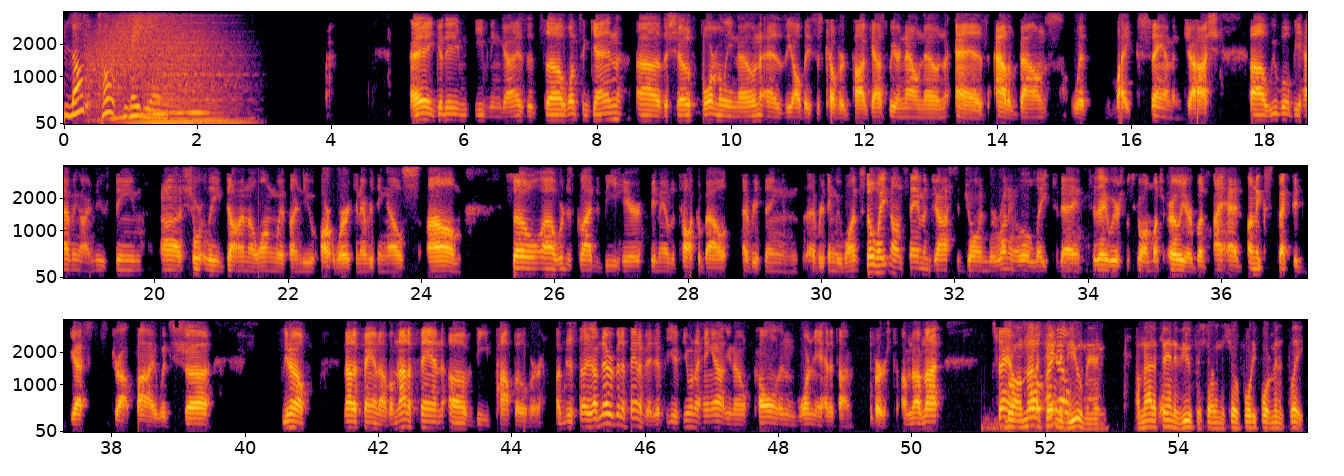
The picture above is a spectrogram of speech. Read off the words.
Blog Talk Radio. Hey, good evening, guys. It's uh, once again uh, the show formerly known as the All Bases Covered podcast. We are now known as Out of Bounds with Mike, Sam, and Josh. Uh, we will be having our new theme uh, shortly done, along with our new artwork and everything else. Um, so uh, we're just glad to be here, being able to talk about everything and everything we want. Still waiting on Sam and Josh to join. We're running a little late today. Today we were supposed to go on much earlier, but I had unexpected guests drop by, which, uh, you know, not a fan of. I'm not a fan of the popover. I'm just, I, I've never been a fan of it. If you, if you want to hang out, you know, call and warn me ahead of time first. I'm, I'm not. Sam, Bro, I'm not so a fan of you, man. I'm not a fan of you for starting the show 44 minutes late.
